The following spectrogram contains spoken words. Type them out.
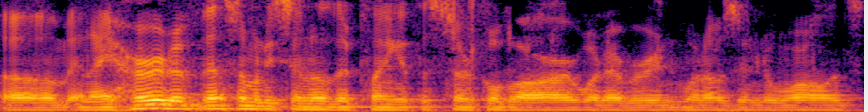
Um, and I heard of that. Somebody said, "Oh, they're playing at the Circle Bar or whatever." And when I was in New Orleans,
